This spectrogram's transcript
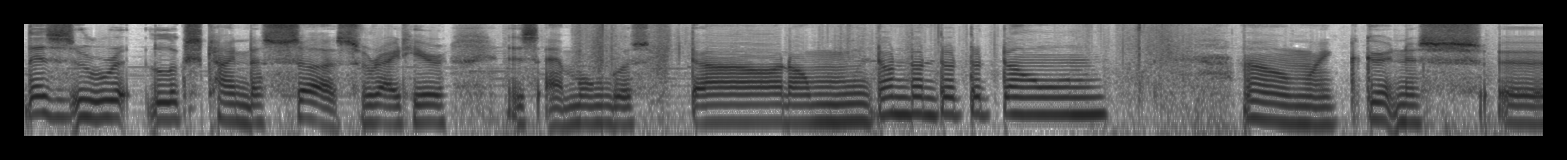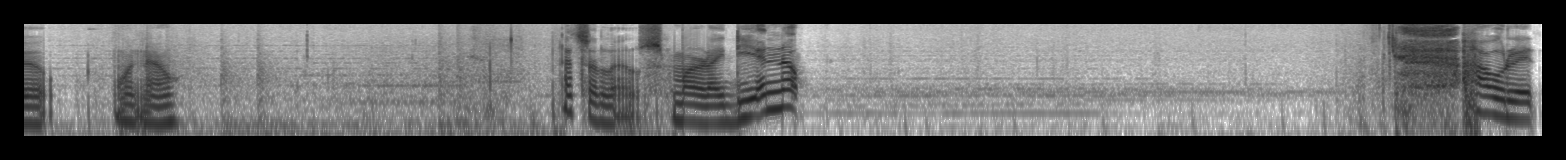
This looks kinda sus right here. This Among Us. Dun dun dun dun dun dun. dun. Oh my goodness. Uh, what now? That's a little smart idea. No. How did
